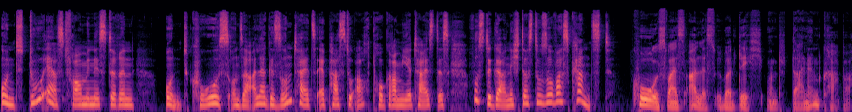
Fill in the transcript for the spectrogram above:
Und du erst, Frau Ministerin. Und Kos, unser aller Gesundheits-App hast du auch programmiert, heißt es. Wusste gar nicht, dass du sowas kannst. Kos weiß alles über dich und deinen Körper.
